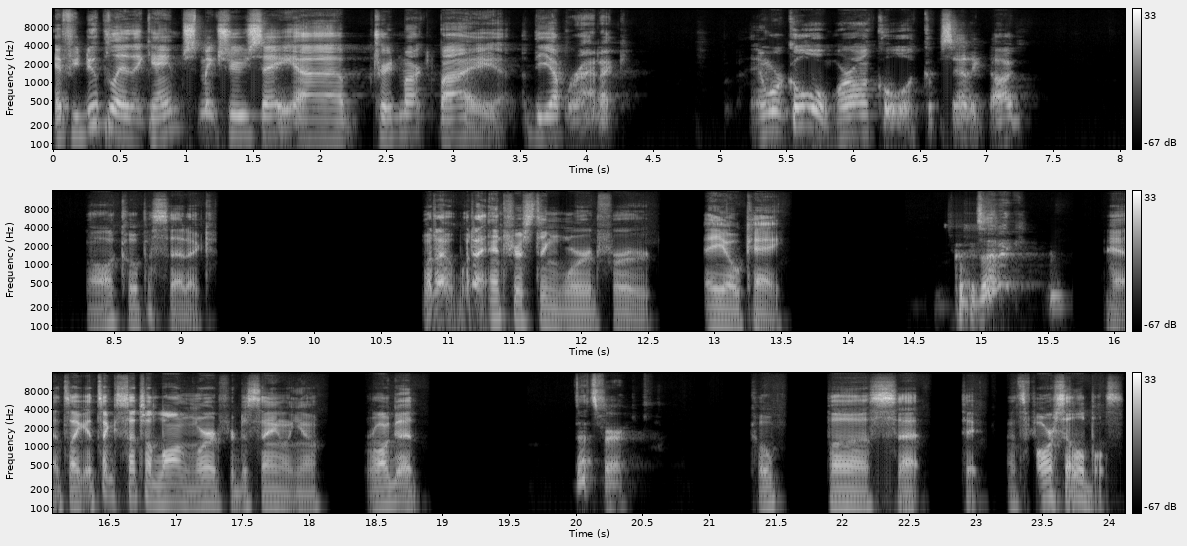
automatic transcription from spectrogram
if you do play the game, just make sure you say uh, trademarked by the Upper Attic. and we're cool. We're all cool. Copacetic, dog. All copacetic. What a what an interesting word for a okay. Copacetic? Yeah, it's like it's like such a long word for just saying you know we're all good. That's fair. Copacetic. That's four syllables.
